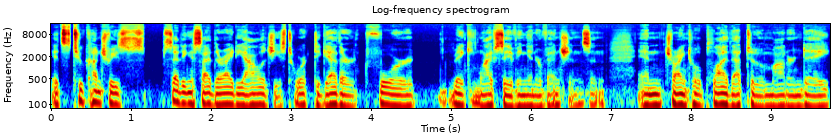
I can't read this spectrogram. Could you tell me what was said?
it's two countries setting aside their ideologies to work together for making life-saving interventions and and trying to apply that to a modern day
